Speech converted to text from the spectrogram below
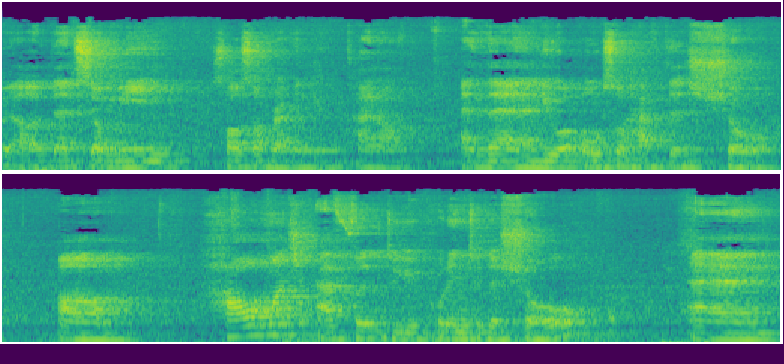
uh, that's your main source of revenue kind of and then you also have this show. Um, how much effort do you put into the show, and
